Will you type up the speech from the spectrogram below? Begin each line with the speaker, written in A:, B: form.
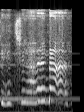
A: 亲亲奶奶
